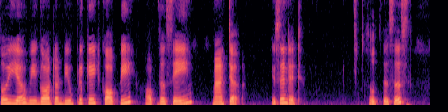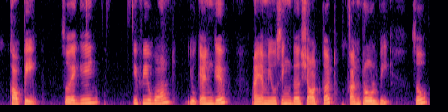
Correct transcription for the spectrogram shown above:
so here we got a duplicate copy of the same matter isn't it? So this is copying. So again if you want you can give. I am using the shortcut control V. So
